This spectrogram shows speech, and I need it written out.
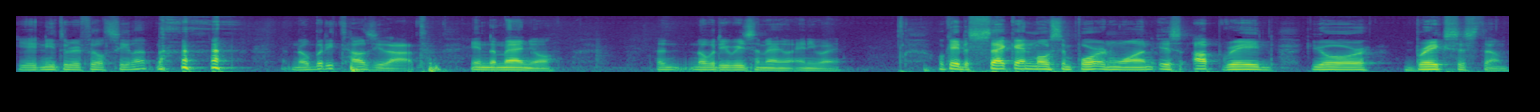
you need to refill sealant? Nobody tells you that in the manual. And Nobody reads the manual anyway. Okay, the second most important one is upgrade your brake system.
